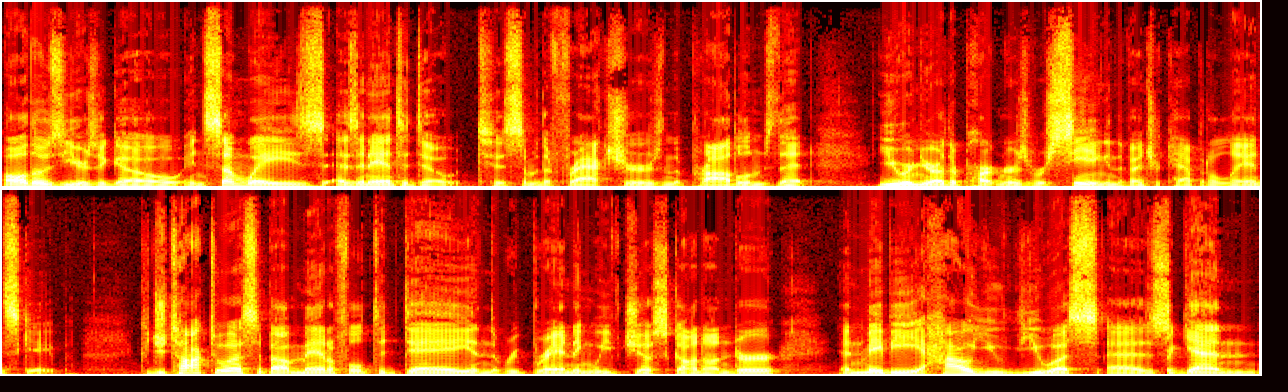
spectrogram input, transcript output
all those years ago, in some ways, as an antidote to some of the fractures and the problems that you and your other partners were seeing in the venture capital landscape. Could you talk to us about Manifold today and the rebranding we've just gone under, and maybe how you view us as, again,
